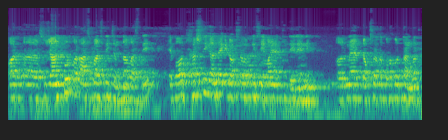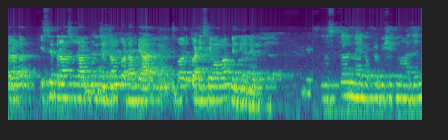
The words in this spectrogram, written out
और सुजानपुर और आस पास की जनता वास्ते ये बहुत हर्ष की गल है कि डॉक्टर साहब अपनी सेवाएँ इतने दे रहे हैं और मैं डॉक्टर साहब का बहुत बहुत धन्यवाद करा इस तरह सुजानपुर की जनता को तो प्यार और थोड़ी सेवावान मिलती रहन। नमस्कार, मैं डॉक्टर अभिषेक महाजन,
